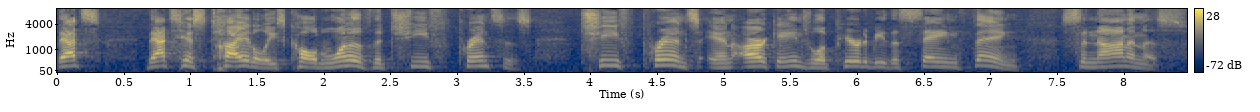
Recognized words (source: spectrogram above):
That's, that's his title. He's called one of the chief princes. Chief prince and archangel appear to be the same thing, synonymous.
